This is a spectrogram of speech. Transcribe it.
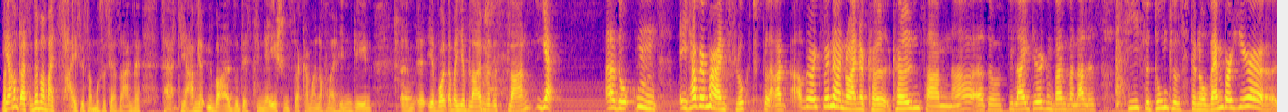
Was ja. kommt als, wenn man bei Zeiss ist, man muss es ja sagen, ne, die haben ja überall so Destinations, da kann man nochmal hingehen. Ähm, äh, ihr wollt aber hier bleiben, das ist Plan? Ja, also hm, ich habe immer einen Fluchtplan. Also ich bin ja nur eine Köl Köln-Fan. Ne? Also vielleicht irgendwann, wenn alles tiefe, dunkelste November hier, äh,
